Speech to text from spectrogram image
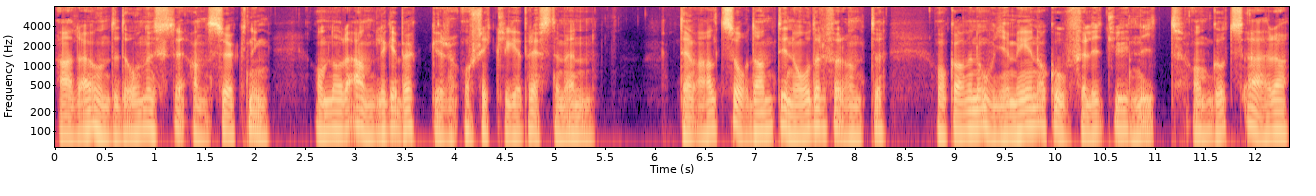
allra underdånigste ansökning om några andliga böcker och skickliga prästemän dem allt sådant i nåder förunte och av en ogemen och oförlitlig nit om Guds ära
